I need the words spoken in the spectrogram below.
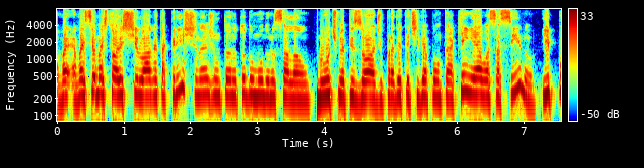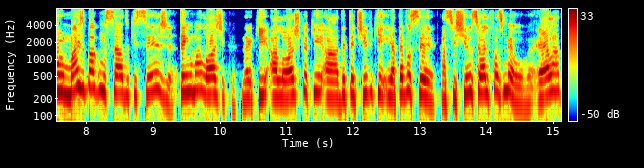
vai, vai ser uma história estilo Agatha Christie, né? Juntando todo mundo no salão no último episódio pra detetive apontar quem é o assassino. E por mais bagunçado que seja, tem uma lógica, né? Que a lógica que a detetive, que, e até você assistindo, você olha e fala assim, meu, ela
